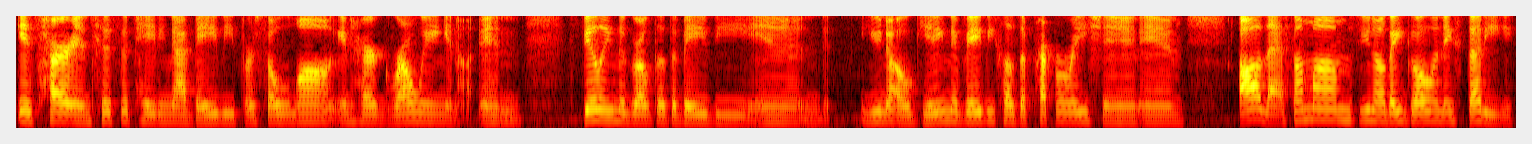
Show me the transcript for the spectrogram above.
it's her anticipating that baby for so long and her growing and and feeling the growth of the baby and you know, getting the baby clothes, the preparation and all that. Some moms, you know, they go and they study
